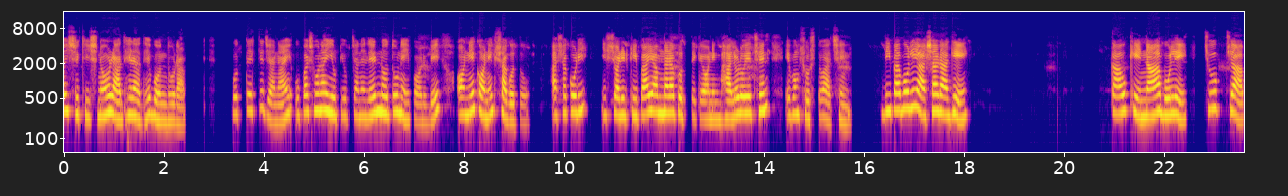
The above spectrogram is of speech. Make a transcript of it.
জয় শ্রীকৃষ্ণ, রাধে রাধে বন্ধুরা। প্রত্যেককে জানাই উপাসনা ইউটিউব চ্যানেলের নতুন এই পর্বে অনেক অনেক স্বাগত। আশা করি ঈশ্বরের কৃপায় আপনারা প্রত্যেকে অনেক ভালো রয়েছেন এবং সুস্থ আছেন। দীপাবলি আসার আগে কাউকে না বলে চুপচাপ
